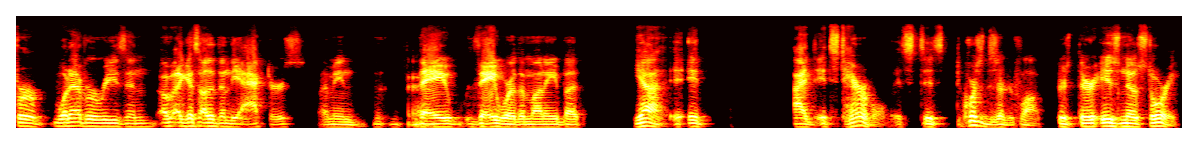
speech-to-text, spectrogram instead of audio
for whatever reason. I guess other than the actors. I mean, they they were the money, but yeah, it, it I, it's terrible. It's it's of course a deserted flop. There's there is no story.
